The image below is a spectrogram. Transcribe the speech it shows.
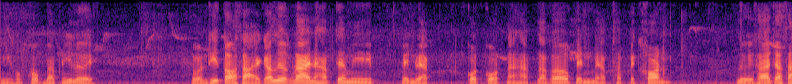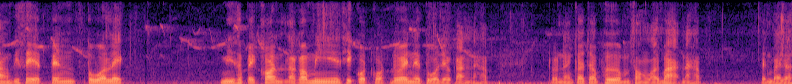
มีครบๆแบบนี้เลย ส่วนที่ต่อสายก็เลือกได้นะครับ จะมีเป็นแบบกดๆนะครับ แล้วก็เป็นแบบสเปคคอน หรือถ้าจะสั่งพิเศษเป็นตัวเหล็ก มีสเปคคอน แล้วก็มีที่กดๆด้วยในตัวเดียวกันนะครับ ตัวนั้นก็จะเพิ่ม 200 บาทนะครับ เป็นใบละ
